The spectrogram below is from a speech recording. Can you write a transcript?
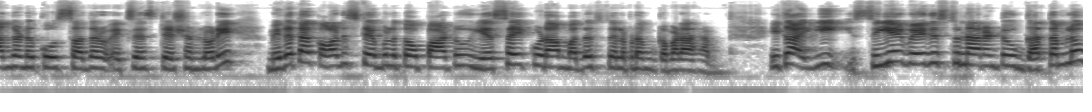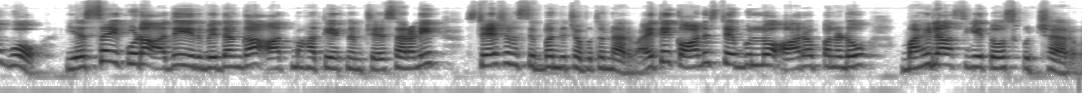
ఆందోళనకు సదరు ఎక్సైజ్ స్టేషన్లోని మిగతా కానిస్టేబుల్తో పాటు ఎస్ఐ కూడా మద్దతు తెలపడం గమనార్హం. ఇక ఈ సీఐ వేధిస్తున్నారంటూ గతంలో ఓ ఎస్ఐ కూడా అదే విధంగా ఆత్మ యత్నం చేశారని స్టేషన్ సిబ్బంది చెబుతున్నారు. అయితే కానిస్టేబుల్లో ఆరోపణలు మహిళా సీఏ తోసిపుచ్చారు.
